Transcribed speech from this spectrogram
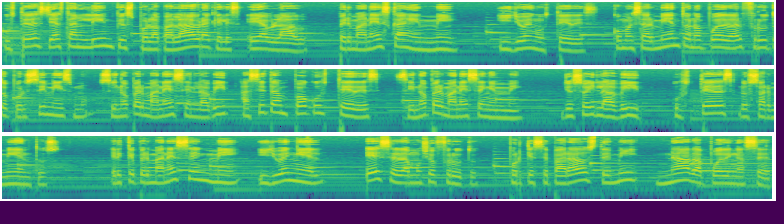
Ustedes ya están limpios por la palabra que les he hablado. Permanezcan en mí y yo en ustedes. Como el sarmiento no puede dar fruto por sí mismo si no permanece en la vid, así tampoco ustedes si no permanecen en mí. Yo soy la vid, ustedes los sarmientos. El que permanece en mí y yo en él, ese da mucho fruto, porque separados de mí nada pueden hacer.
